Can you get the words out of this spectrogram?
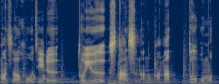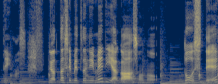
まずは報じるというスタンスなのかなってと思っています。で私別にメディアがそのどうして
